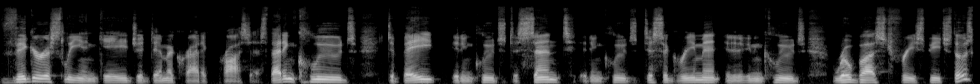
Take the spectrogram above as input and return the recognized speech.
vigorously engage a democratic process, that includes debate, it includes dissent, it includes disagreement, it includes robust free speech. Those,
